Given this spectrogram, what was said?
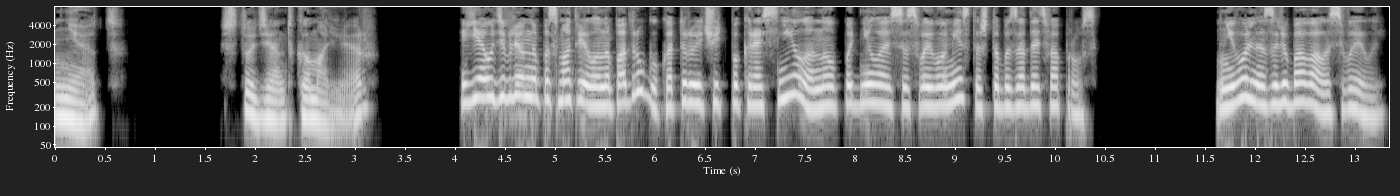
«Нет». «Студент Камальер?» Я удивленно посмотрела на подругу, которая чуть покраснела, но поднялась со своего места, чтобы задать вопрос. Невольно залюбовалась Вейлой.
